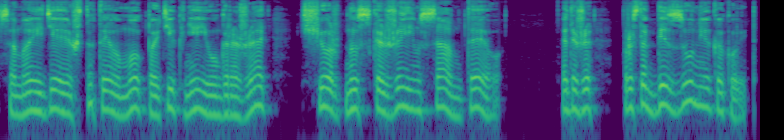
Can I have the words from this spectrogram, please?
Сама идея, что Тео мог пойти к ней и угрожать, черт, ну скажи им сам, Тео. Это же просто безумие какое-то.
